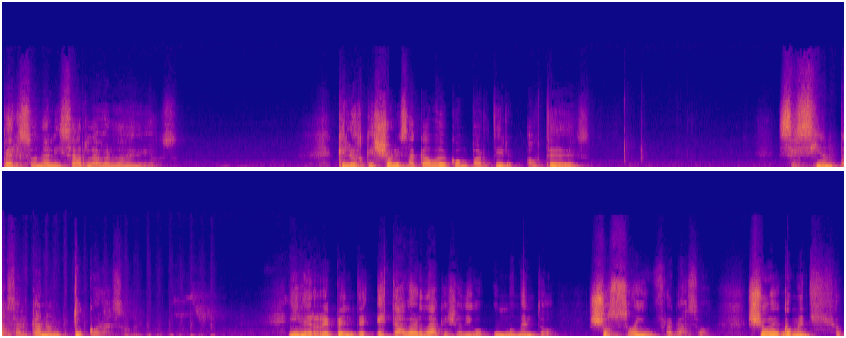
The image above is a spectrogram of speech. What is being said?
Personalizar la verdad de Dios. Que los que yo les acabo de compartir a ustedes se sienta cercano en tu corazón. Y de repente, esta verdad que yo digo, un momento, yo soy un fracaso, yo he cometido,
